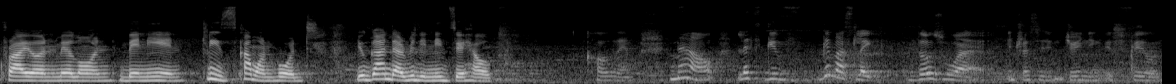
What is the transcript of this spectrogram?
Kryolan, Mehron, Benien, please come on board. Uganda really needs your help. call them. Now, let's give give us like those who are interested in joining this field,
